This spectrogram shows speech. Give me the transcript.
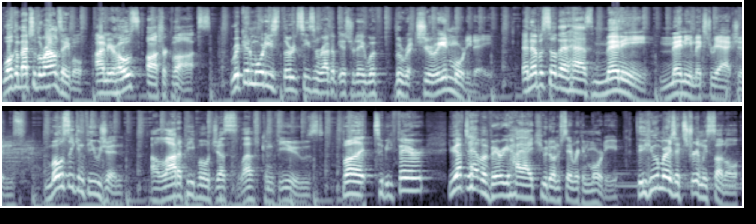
Welcome back to the Roundtable. I'm your host, Awestruck Vox. Rick and Morty's third season wrapped up yesterday with the Rickchurian Mortydate. An episode that has many, many mixed reactions. Mostly confusion. A lot of people just left confused. But to be fair, you have to have a very high IQ to understand Rick and Morty. The humor is extremely subtle,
